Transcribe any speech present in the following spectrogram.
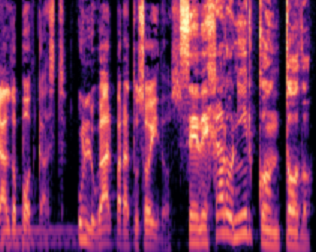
Heraldo Podcast, un lugar para tus oídos. Se dejaron ir con todo.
